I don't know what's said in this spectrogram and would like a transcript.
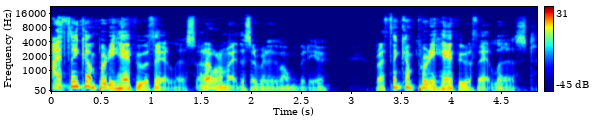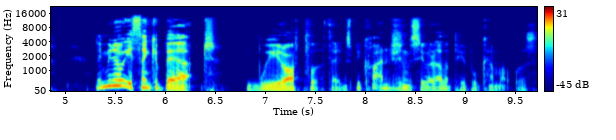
I think I'm pretty happy with that list. I don't want to make this a really long video, but I think I'm pretty happy with that list. Let me know what you think about where I've put things. It'd be quite interesting to see what other people come up with.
